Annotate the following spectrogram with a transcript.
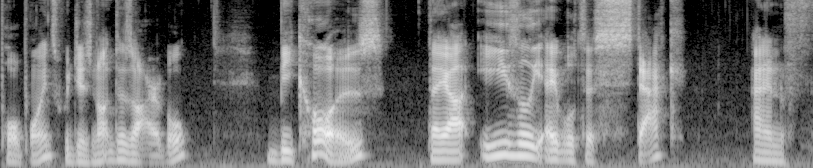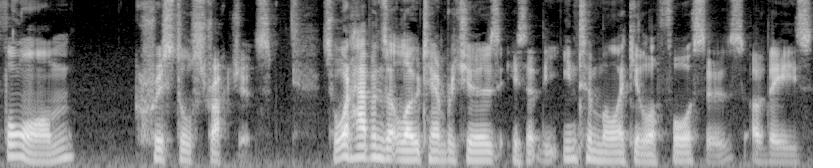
pour points, which is not desirable, because they are easily able to stack and form crystal structures. So what happens at low temperatures is that the intermolecular forces of these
